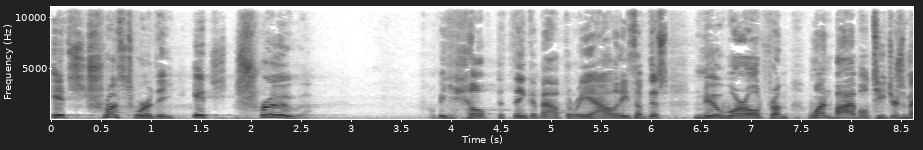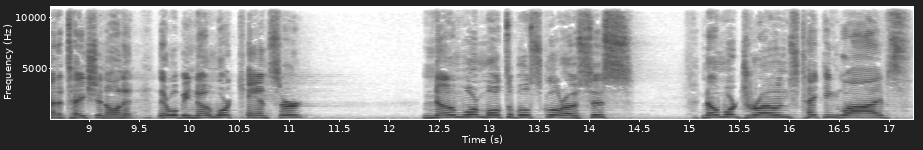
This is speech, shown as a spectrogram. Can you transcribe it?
It's trustworthy. It's true. I'll be helped to think about the realities of this new world from one Bible teacher's meditation on it. There will be no more cancer, no more multiple sclerosis, no more drones taking lives,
